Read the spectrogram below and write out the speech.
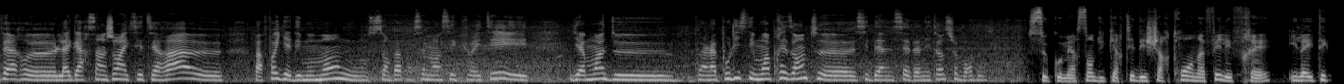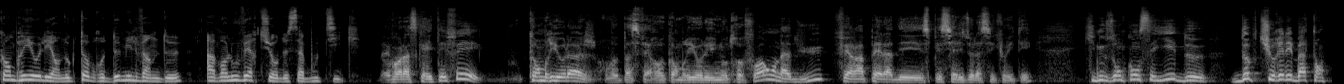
Vers euh, la gare Saint-Jean, etc., parfois il y a des moments où on ne se sent pas forcément en sécurité et il y a moins de. la police est moins présente ces derniers temps sur Bordeaux. Ce commerçant du quartier des Chartrons en a fait les frais. Il a été cambriolé en octobre 2022, avant l'ouverture de sa boutique. Ben voilà ce qui a été fait. Cambriolage, on ne veut pas se faire recambrioler une autre fois. On a dû faire appel à des spécialistes de la sécurité qui nous ont conseillé de d'obturer les battants,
